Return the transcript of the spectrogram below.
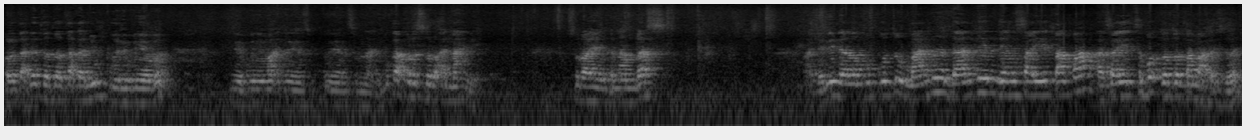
Kalau tak ada tuan-tuan tak akan jumpa dia punya apa? Dia punya makna yang, yang sebenarnya. Buka pada surah An-Nahl Surah yang ke-16. Ha, jadi dalam buku tu mana dalil yang saya tambah, ha, saya sebut tuan-tuan tambah kat situ eh.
